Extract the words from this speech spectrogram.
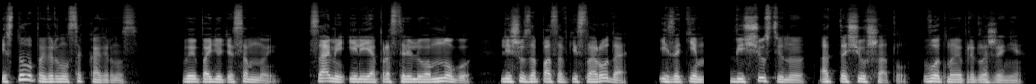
и снова повернулся к Авернус. Вы пойдете со мной. Сами или я прострелю вам ногу, лишу запасов кислорода и затем бесчувственную оттащу шаттл. Вот мое предложение.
